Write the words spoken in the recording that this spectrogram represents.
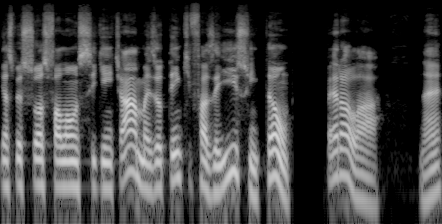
e as pessoas falam o seguinte, ah, mas eu tenho que fazer isso então? Pera lá, né,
